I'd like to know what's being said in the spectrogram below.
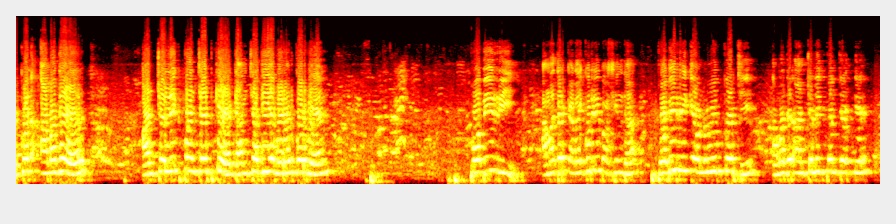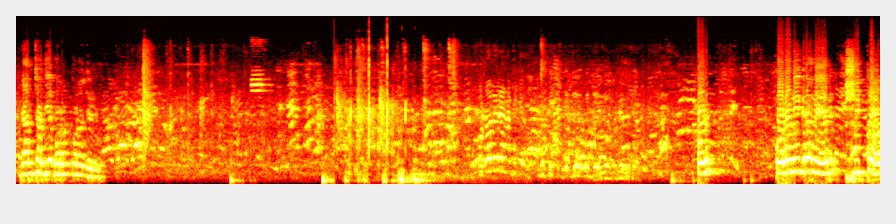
এখন আমাদের আঞ্চলিক পঞ্চায়েতকে গামছা দিয়ে বরণ করবেন প্রবীর রি আমাদের কানাইকুড়ির বাসিন্দা প্রবীর রিকে অনুরোধ করছি আমাদের আঞ্চলিক পঞ্চায়েতকে গামছা দিয়ে বরণ করার জন্য। কলোনি গ্রামের শিক্ষক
